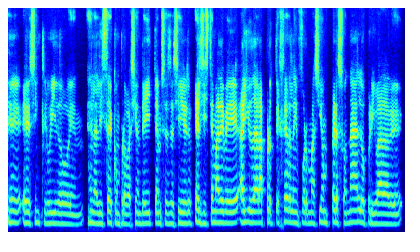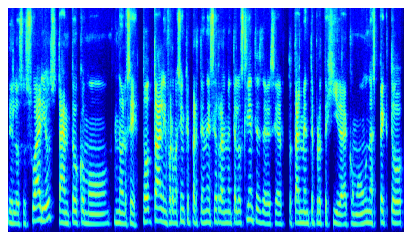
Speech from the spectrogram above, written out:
eh, es incluido en, la lista de comprobación de ítems, es decir, el sistema debe ayudar a proteger la información personal o privada de, los usuarios, tanto como, no lo sé, toda la información que pertenece realmente a los clientes debe ser totalmente protegida como un aspecto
